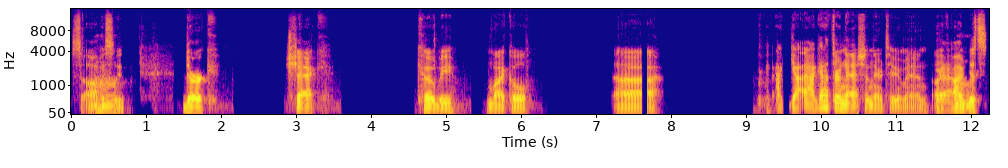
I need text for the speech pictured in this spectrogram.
So obviously, Dirk, Shaq, Kobe, Michael. Uh, I got I gotta throw Nash in there too, man. Like Yeah. I just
